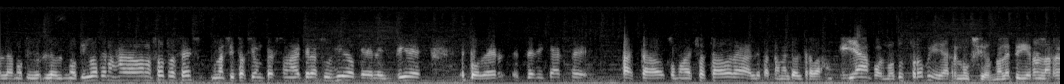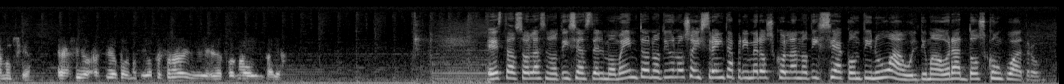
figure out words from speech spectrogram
la, motivo, el motivo que nos ha dado a nosotros es una situación personal que le ha surgido que le impide poder dedicarse hasta como ha hecho hasta ahora al Departamento del Trabajo. Y ya por motivos propios ya renunció, no le pidieron la renuncia. Ha sido, ha sido por motivos personales y de forma voluntaria. Estas son las noticias del momento. Noti 1630 primeros con la noticia continúa. Última hora 2 con 4.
